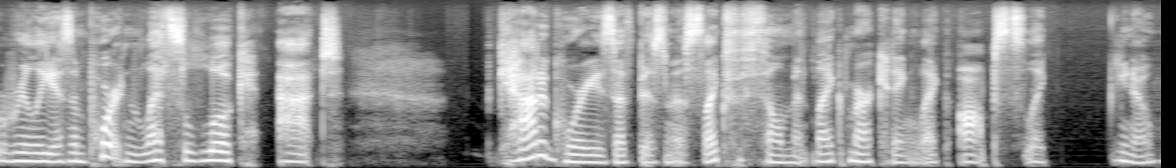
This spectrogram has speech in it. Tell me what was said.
really as important? Let's look at categories of business like fulfillment, like marketing, like ops, like, you know,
